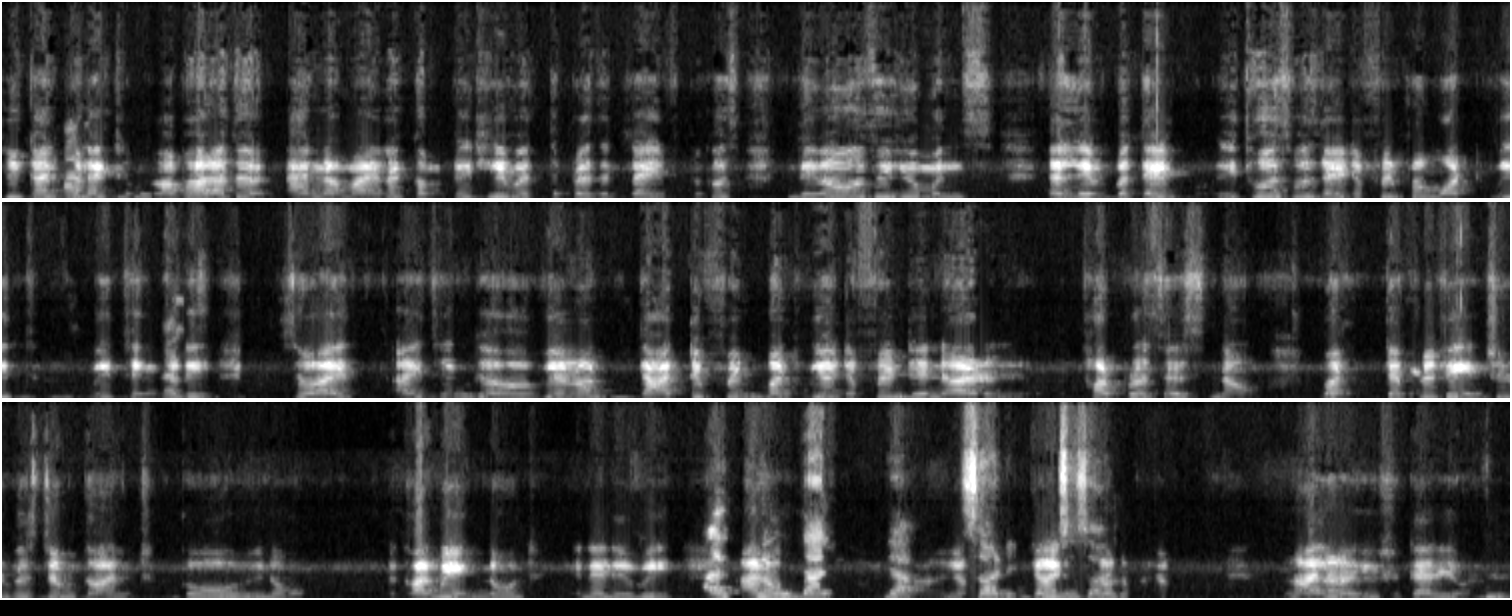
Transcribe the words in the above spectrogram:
So you can connect Mahabharata and Ramayana completely with the present life because they were also humans that lived, but their ethos was very different from what we we think today. So I I think uh, we are not that different, but we are different in our thought process now but definitely ancient wisdom can't go you know can't be ignored in any way i think and, that yeah, yeah. sorry yeah, I'm so sorry no, I don't know. You should carry on.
